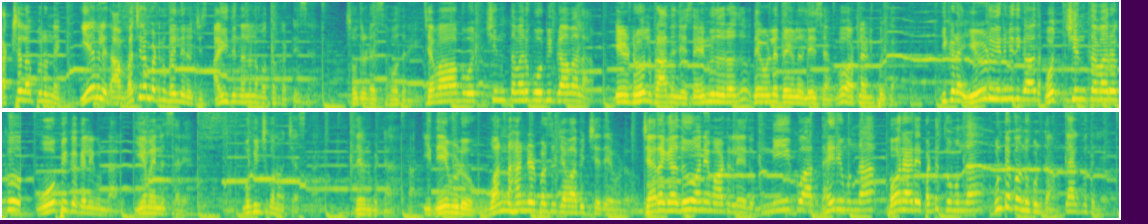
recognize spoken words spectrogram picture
లక్షల అప్పులు ఉన్నాయి. ఏమి లేదు. ఆ వచనం పట్టుకుని బయలుదేరి వచ్చేసి ఐదు నెలలు మొత్తం కట్టేశాను. సోదరుడ సహోదరి జవాబు వచ్చేంత వరకు ఓపిక కావాలా? ఏడు రోజులు ప్రార్థన చేశాను. ఎనిమిదో రోజు దేవుళ్ళే దేవుళ్ళే లేసాం ఓ అట్లా వెళ్ళిపోయికా ఇక్కడ ఏడు ఎనిమిది కాదు. వచ్చేంత వరకు ఓపిక కలిగి ఉండాలి. ఏమైనా సరే. ముగించుకొని వచ్చేస్తాను. దేవుని బిడ్డ ఈ దేవుడు వన్ హండ్రెడ్ పర్సెంట్ జవాబిచ్చే దేవుడు. జరగదు అనే మాట లేదు. నీకు ఆ ధైర్యం ఉందా? పోరాడే పట్టుత్వం ఉందా? ఉంటే పొందుకుంటాం. లేకపోతే లేదు.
